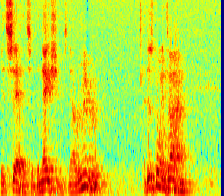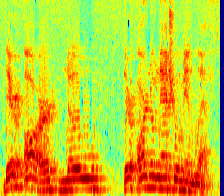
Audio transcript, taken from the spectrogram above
it says, of the nations. Now remember, at this point in time, there are no there are no natural men left.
